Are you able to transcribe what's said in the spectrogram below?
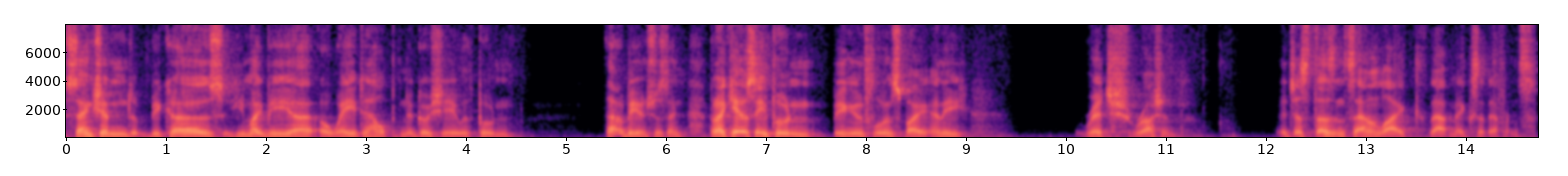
sanctioned because he might be a, a way to help negotiate with Putin. That would be interesting. But I can't see Putin being influenced by any rich Russian. It just doesn't sound like that makes a difference.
